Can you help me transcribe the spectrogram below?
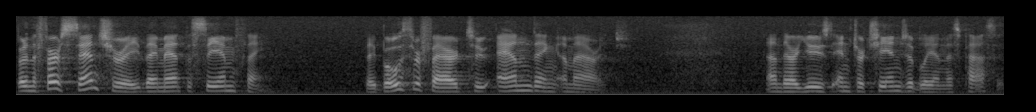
But in the first century, they meant the same thing. They both referred to ending a marriage. And they're used interchangeably in this passage.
